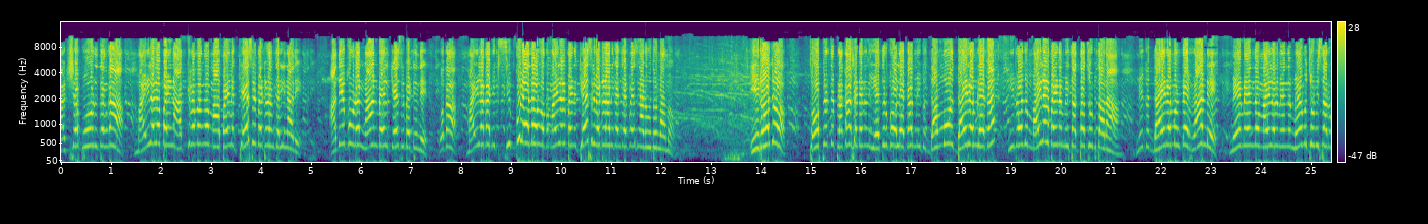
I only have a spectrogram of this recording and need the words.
కక్షపూరితంగా మహిళల పైన అక్రమంగా మా పైన కేసులు పెట్టడం జరిగినది. అది కూడా నాన్ బెయిల్ కేసులు పెట్టింది. ఒక మహిళగా నీకు సిగ్గు లేదా? ఒక మహిళల పైన కేసులు పెట్టడానికి అని చెప్పేసి అడుగుతున్నాము. ఈ రోజు ప్రకాష్ రెడ్డిని ఎదుర్కోలేక మీకు దమ్ము ధైర్యం లేక మహిళల పైన మీ సత్తా చూపుతారా? మీకు ధైర్యం ఉంటే రాండి. మేమేందో మహిళల మీద మేము చూపిస్తారు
